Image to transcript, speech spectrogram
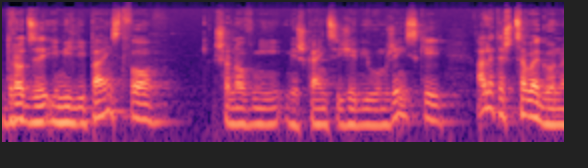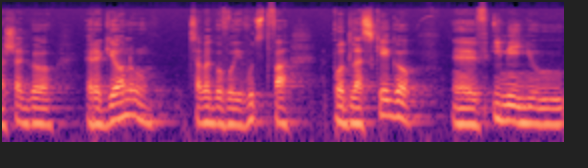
Drodzy i mili Państwo, szanowni mieszkańcy ziemi łomżyńskiej, ale też całego naszego regionu, całego województwa podlaskiego, e, w imieniu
